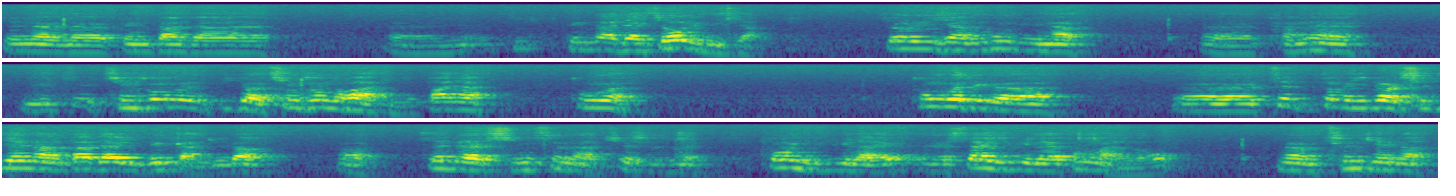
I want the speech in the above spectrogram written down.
现在呢跟大家，呃，跟大家交流一下，交流一下的目的呢，呃，谈谈一个轻松的比较轻松的话题，大家通过通过这个，呃，这这么一段时间呢，大家已经感觉到啊，现在形势呢确实是。风雨欲来，呃，山雨欲来风满楼。那么春天呢，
